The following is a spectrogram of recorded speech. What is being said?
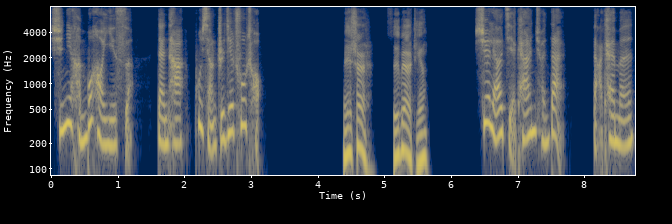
许逆很不好意思，但他不想直接出丑。没事儿。随便停。薛了解开安全带，打开门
